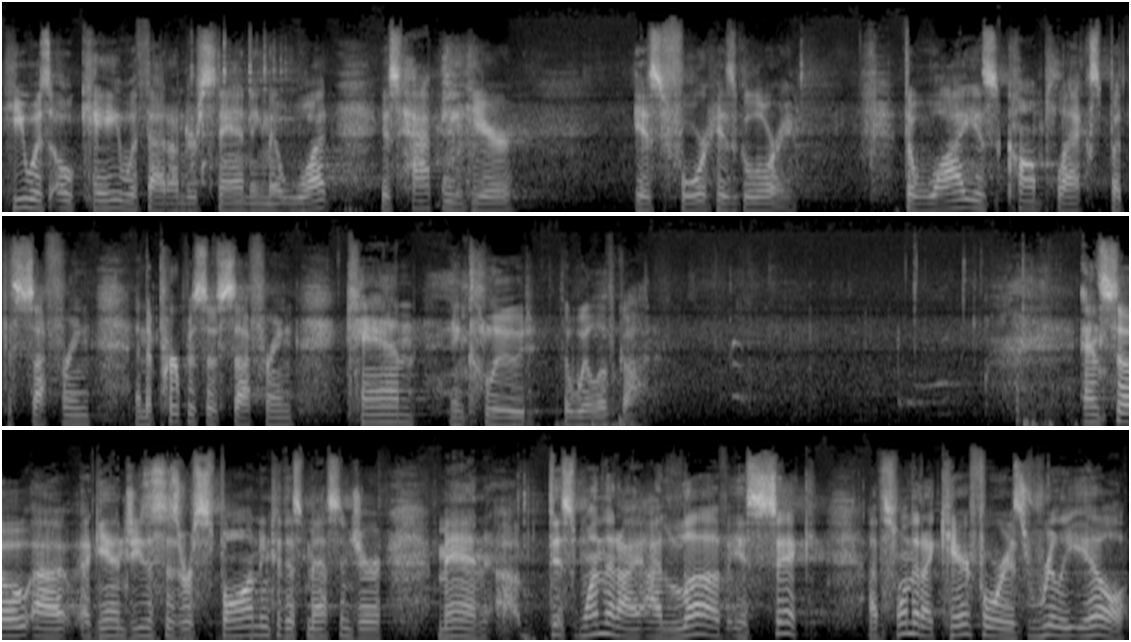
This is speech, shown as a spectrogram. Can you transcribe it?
he was okay with that understanding that what is happening here is for his glory. The why is complex, but the suffering and the purpose of suffering can include the will of God. And so, uh, again, Jesus is responding to this messenger. Man, uh, this one that I, I love is sick. Uh, this one that I care for is really ill.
